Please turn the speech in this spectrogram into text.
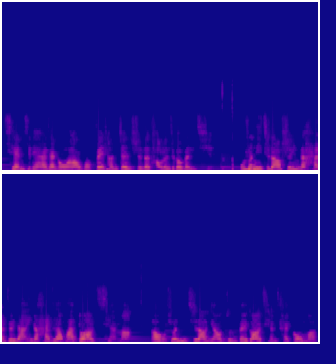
前几天还在跟我老公非常正式的讨论这个问题，我说你知道生一个孩子养一个孩子要花多少钱吗？然后我说你知道你要准备多少钱才够吗？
